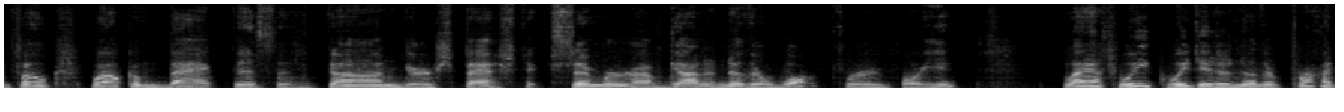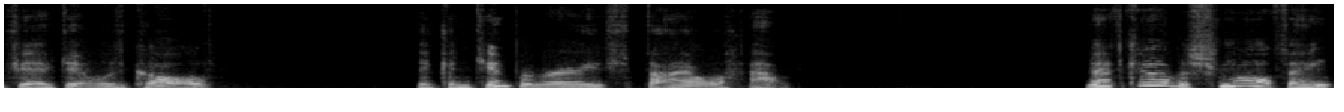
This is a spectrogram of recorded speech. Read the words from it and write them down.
folks, welcome back. This is Don, your spastic simmer. I've got another walkthrough for you. Last week we did another project. It was called the Contemporary Style House. Now it's kind of a small thing,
